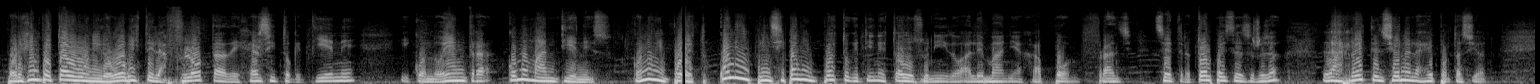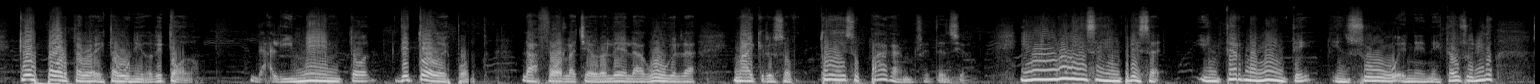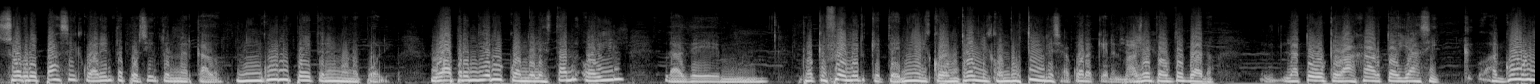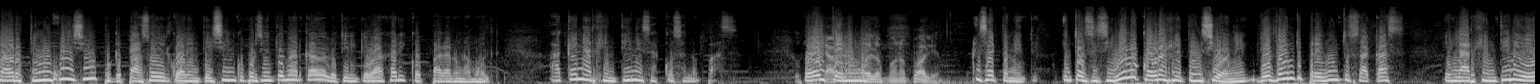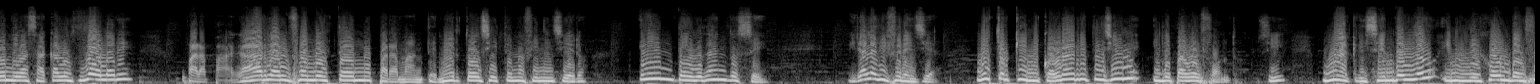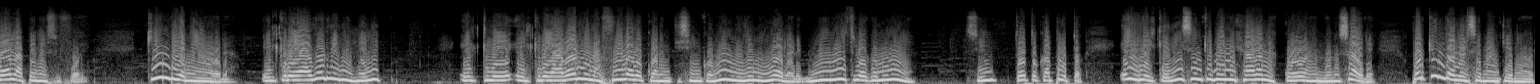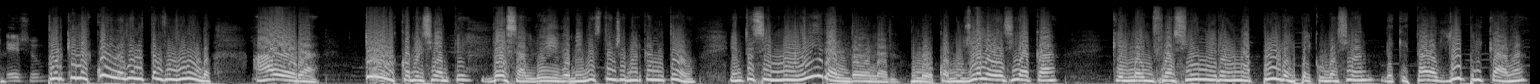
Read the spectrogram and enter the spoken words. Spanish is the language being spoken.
Por ejemplo, Estados Unidos, vos viste la flota de ejército que tiene y cuando entra, ¿cómo mantiene eso? Con los impuestos. ¿Cuál es el principal impuesto que tiene Estados Unidos, Alemania, Japón, Francia, etcétera, todos los países desarrollados? Las retenciones, las exportaciones. ¿Qué exporta Estados Unidos? De todo. De alimentos, de todo exporta. La Ford, la Chevrolet, la Google, la Microsoft, todo eso pagan retención. Y ninguna de esas empresas internamente en, su, en, en Estados Unidos sobrepasa el 40% del mercado. Ninguno puede tener monopolio. Lo aprendieron cuando el Stan Oil, la de mm, Rockefeller, que tenía el control del combustible, ¿se acuerda que era el mayor productor? Bueno, la tuvo que bajar todo y así. Google ahora tiene un juicio porque pasó del 45% del mercado, lo tiene que bajar y pagar una multa. Acá en Argentina esas cosas no pasan. Hoy tenemos los monopolios. Exactamente. Entonces, si vos no cobras retenciones, ¿de dónde pregunto sacas en la Argentina de dónde vas a sacar los dólares para pagarle al fondo externo, para mantener todo el sistema financiero, endeudándose. Mirá la diferencia. Néstor Kirchner cobró retenciones y le pagó el fondo. ¿sí? Macri se endeudó y nos dejó un default apenas se fue. ¿Quién viene ahora? El creador de Neslelit, el, el creador de la fuga de 45 mil millones de dólares, ministro de Economía. ¿Sí? Toto Caputo, es el que dicen que manejaba las cuevas en Buenos Aires. ¿Por qué el dólar se mantiene ahora? Porque las cuevas ya no están funcionando. Ahora, todos los comerciantes de San Luis, de Mendoza, están remarcando todo. Entonces no era el dólar Cuando yo le decía acá que la inflación era una pura especulación de que estaba duplicada,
